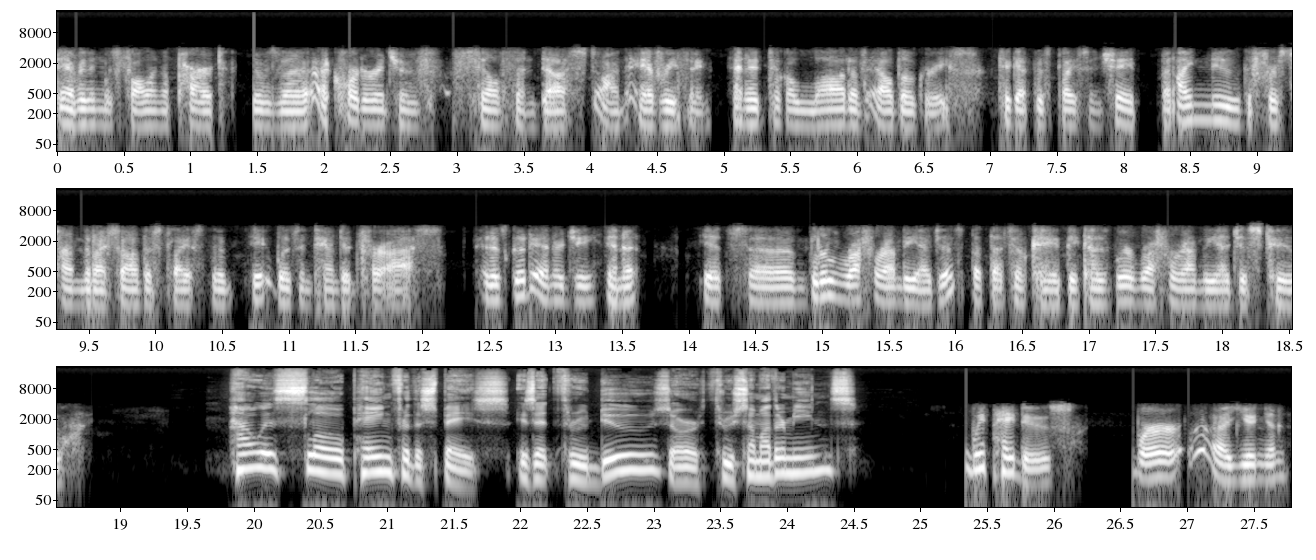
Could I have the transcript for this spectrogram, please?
Everything was falling apart. There was a, a quarter inch of filth and dust on everything. And it took a lot of elbow grease to get this place in shape. But I knew the first time that I saw this place that it was intended for us. It has good energy in it. It's a little rough around the edges, but that's okay because we're rough around the edges too. How is SLOW paying for the space? Is it through dues or through some other means? We pay dues. We're a union,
